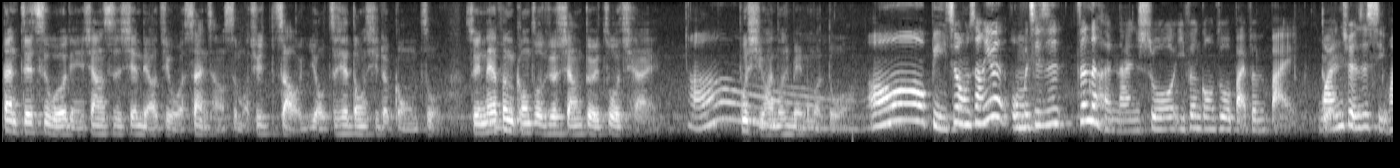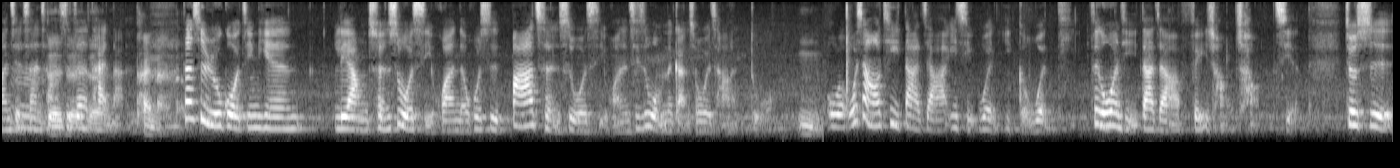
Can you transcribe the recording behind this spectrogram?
但这次我有点像是先了解我擅长什么，去找有这些东西的工作，所以那份工作就相对做起来哦，不喜欢东西没那么多哦。比重上，因为我们其实真的很难说一份工作百分百完全是喜欢且擅长，是真的太难太难了。但是如果今天。两成是我喜欢的，或是八成是我喜欢的，其实我们的感受会差很多。嗯，我我想要替大家一起问一个问题，这个问题大家非常常见，就是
